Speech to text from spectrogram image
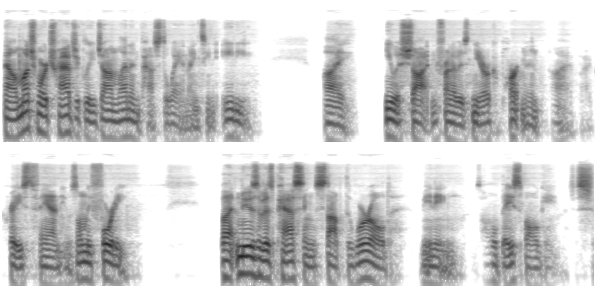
Now, much more tragically, John Lennon passed away in 1980. Uh, he was shot in front of his New York apartment uh, by a crazed fan. He was only 40. But news of his passing stopped the world, meaning it was a whole baseball game. Just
